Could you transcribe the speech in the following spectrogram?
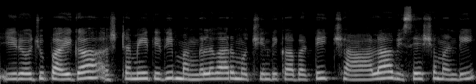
ఈరోజు పైగా అష్టమి తిథి మంగళవారం వచ్చింది కాబట్టి చాలా విశేషం అండి.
